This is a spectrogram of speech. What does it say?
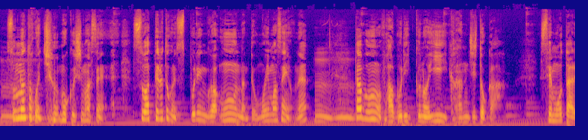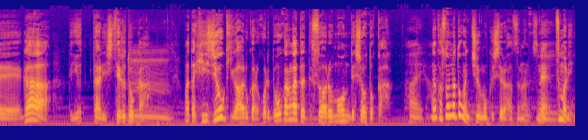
うん、そんなとこに注目しません。座ってるとこにスプリングがうんなんて思いませんよね、うんうん、多分ファブリックのいい感じとか背もたれがゆったりしてるとか、うん、また肘置きがあるからこれどう考えたって座るもんでしょとか、はいはい、なんかそんなところに注目してるはずなんですね、うん、つまり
